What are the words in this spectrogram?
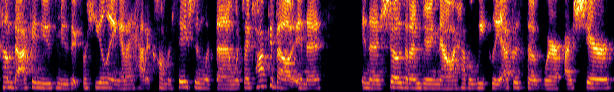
come back and use music for healing and i had a conversation with them which i talk about in a in a show that i'm doing now. I have a weekly episode where i share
